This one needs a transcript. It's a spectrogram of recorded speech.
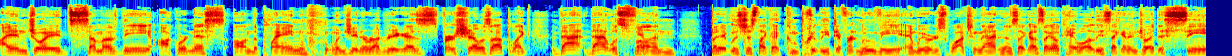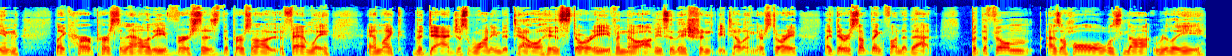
I enjoyed some of the awkwardness on the plane when Gina Rodriguez first shows up. Like that, that was fun, but it was just like a completely different movie. And we were just watching that and it was like, I was like, okay, well, at least I can enjoy this scene, like her personality versus the personality of the family and like the dad just wanting to tell his story, even though obviously they shouldn't be telling their story. Like there was something fun to that, but the film as a whole was not really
